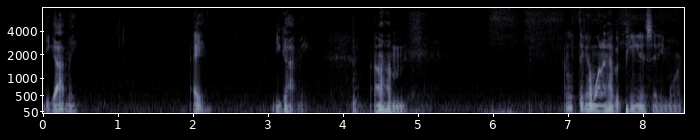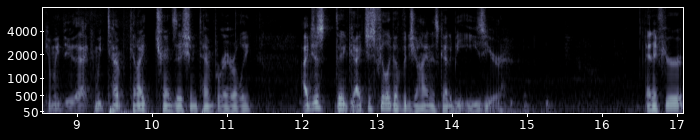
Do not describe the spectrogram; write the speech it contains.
"You got me." Hey, you got me. Um, I don't think I want to have a penis anymore. Can we do that? Can we temp? Can I transition temporarily? I just think I just feel like a vagina's got to be easier. And if you're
